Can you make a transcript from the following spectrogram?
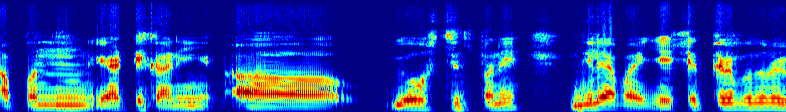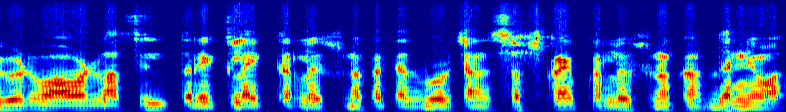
आपण या ठिकाणी व्यवस्थितपणे दिल्या पाहिजे. शेतकरी बंधूंनो व्हिडिओ आवडला असेल तर एक लाईक करायला विसरू नका. त्याचबरोबर चॅनल सबस्क्राईब करायला विसरू नका. धन्यवाद.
